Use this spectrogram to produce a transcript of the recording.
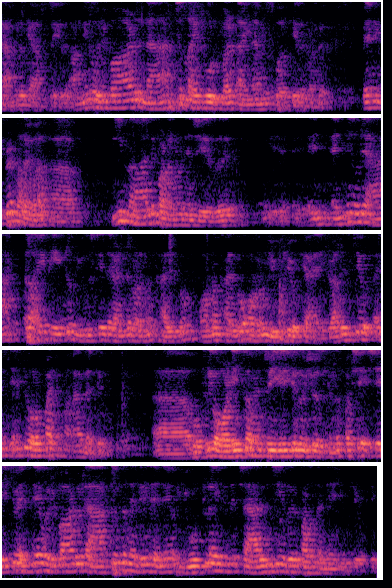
ക്യാമറ ക്യാപ്ചർ ചെയ്ത്. അങ്ങനെ ഒരുപാട് നാച്ചുറൽ ആയിട്ട് ഒരുപാട് ഡൈനാമിക്സ് വർക്ക് ചെയ്തിട്ടുണ്ട്. ഇപ്പോഴും പറയുക ഈ നാല് പടങ്ങൾ ഞാൻ ചെയ്തത് എന്നെ ഒരു ആക്ടറായിട്ട് ഏറ്റവും യൂസ് ചെയ്ത രണ്ട് പടങ്ങൾ കൽബും ഒരെണ്ണം കൽബും ഒരെണ്ണം യു കെ ഒക്കെ ആയിരിക്കും. അത് എനിക്ക് എനിക്ക് ഉറപ്പായിട്ട് പറയാൻ പറ്റും. ഹോപ്പ്ലി ഓഡിയൻസും അങ്ങനെ സ്വീകരിക്കുന്നു വിശ്വസിക്കുന്നു. പക്ഷെ ശരിക്കും എന്നെ ഒരുപാട് ഒരു ആക്ടറിന്റെ നിലയിൽ എന്നെ യൂട്ടിലൈസ് ചെയ്ത് ചാലഞ്ച് ചെയ്ത ഒരു പടം തന്നെയാണ് യു കെ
